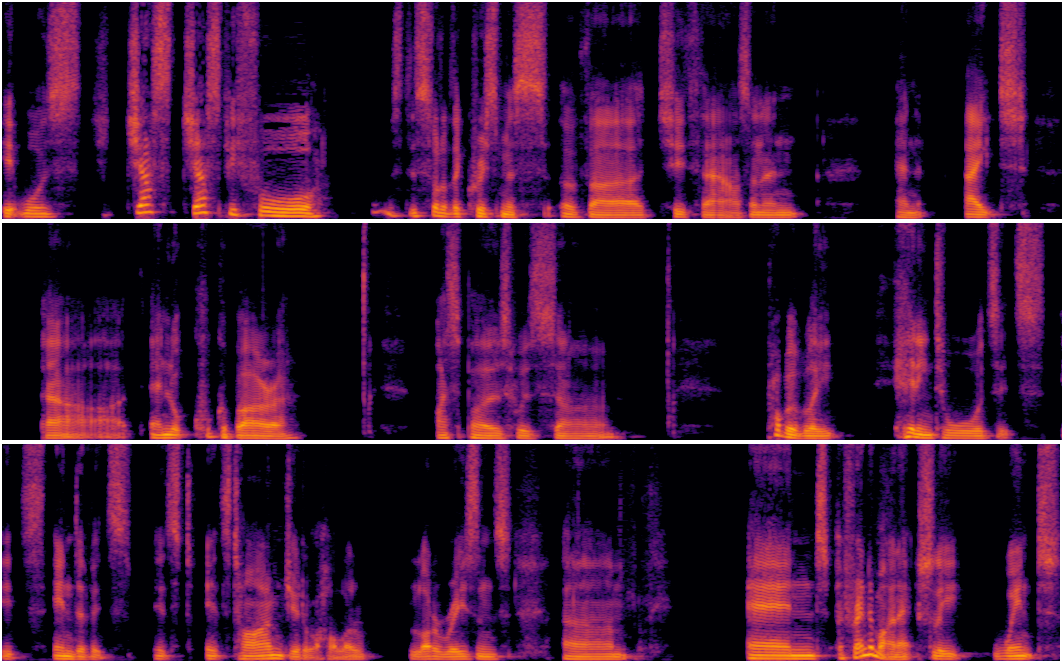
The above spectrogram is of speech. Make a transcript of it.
it was just just before it was the sort of the Christmas of uh, 2008. Uh, and look, Kookaburra, I suppose, was uh, probably heading towards its its end of its its its time due to a whole lot of, lot of reasons. Um, and a friend of mine actually went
